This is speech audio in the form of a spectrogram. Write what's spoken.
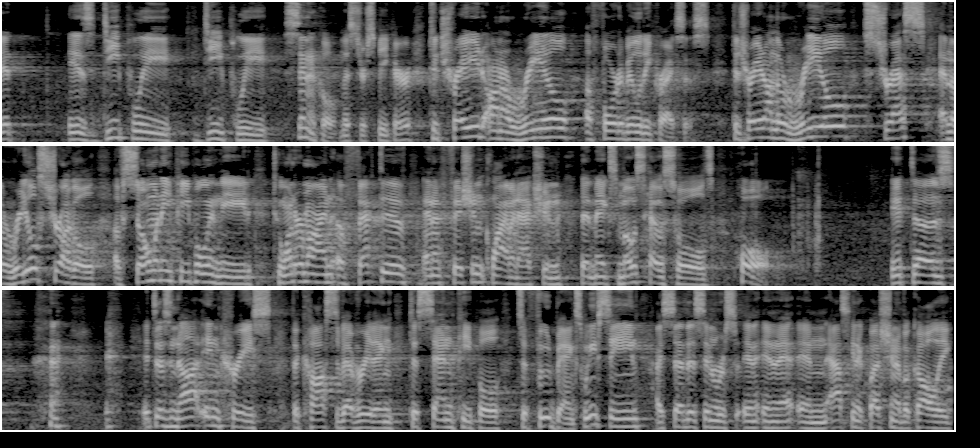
It is deeply, deeply cynical, Mr. Speaker, to trade on a real affordability crisis, to trade on the real stress and the real struggle of so many people in need to undermine effective and efficient climate action that makes most households whole. It does It does not increase the cost of everything to send people to food banks. We've seen, I said this in, in, in, in asking a question of a colleague,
